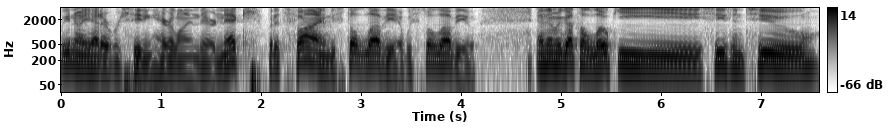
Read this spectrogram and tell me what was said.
We know you had a receding hairline there, Nick, but it's fine. We still love you. We still love you. And then we got the Loki season two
